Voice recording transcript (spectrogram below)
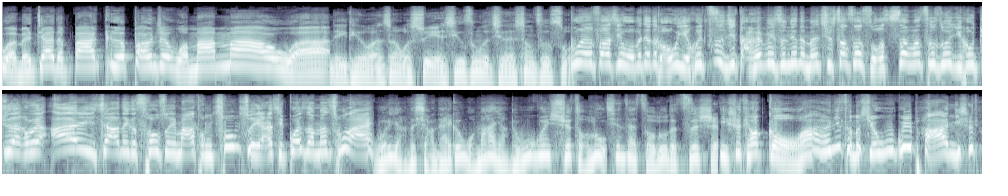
我们家的八哥帮着我妈骂我。那天晚上我睡眼惺忪的起来上厕所，突然发现我们家的狗也会自己打开卫生间的门去上厕所。上完厕所以后，居然还会按一下那个抽水马桶冲水，而且关上门出来。我养的小奶跟我妈养的乌龟学走路，现在走路的姿势。你是条狗啊？你怎么学乌龟爬？你是条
